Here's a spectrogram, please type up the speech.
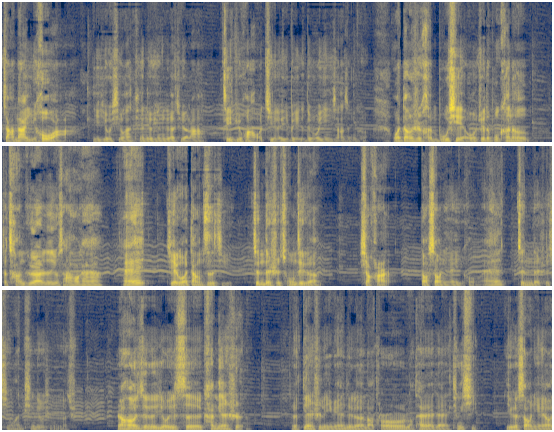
长大以后啊，你就喜欢听流行歌曲了。这句话我记了一辈子，对我印象深刻。我当时很不屑，我觉得不可能，这唱歌这有啥好看啊？哎，结果当自己真的是从这个小孩到少年以后，哎，真的是喜欢听流行歌曲。然后这个有一次看电视。这个电视里面，这个老头老太太在听戏，一个少年要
